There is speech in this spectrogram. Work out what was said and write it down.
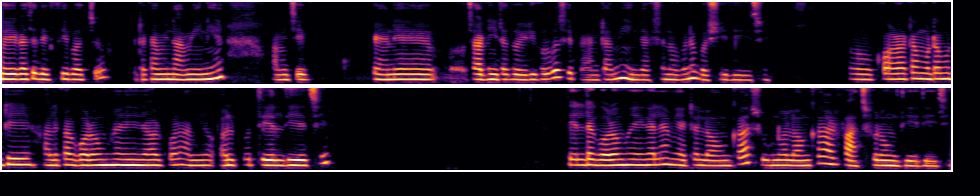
হয়ে গেছে, দেখতেই পাচ্ছ। এটাকে আমি নামিয়ে নিয়ে আমি যে প্যানে চাটনিটা তৈরি করব, সেই প্যানটা আমি ইন্ডাকশান ওভেনে বসিয়ে দিয়েছি। তো কড়াটা মোটামুটি হালকা গরম হয়ে যাওয়ার পর আমি অল্প তেল দিয়েছি। তেলটা গরম হয়ে গেলে আমি একটা লঙ্কা, শুকনো লঙ্কা আর পাঁচফোড়ন দিয়ে দিয়েছি।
